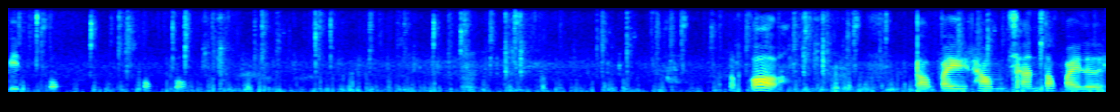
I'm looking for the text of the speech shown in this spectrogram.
ปิดปกปกปก แล้วก็ ต่อไปทำชั้นต่อไปเลย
